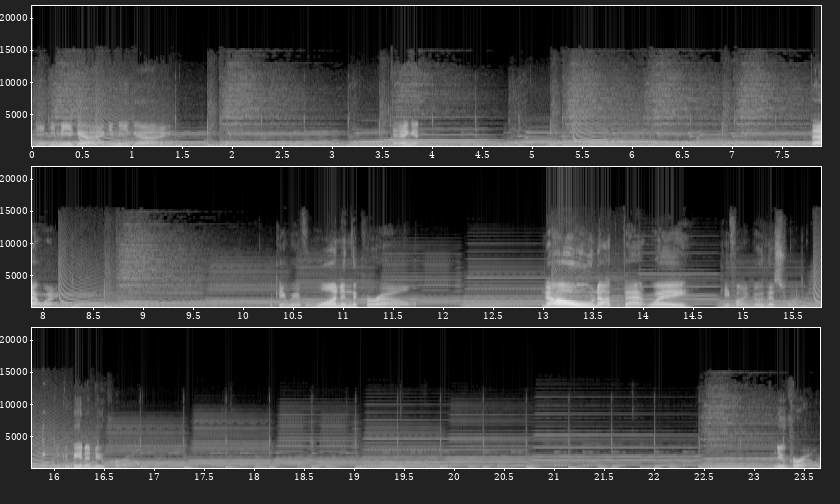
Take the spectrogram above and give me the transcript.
Okay, give me a guy, give me a guy. Dang it. That way. Okay, we have one in the corral. No, not that way. Okay, fine, go this way. You can be in a new corral. New corral.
